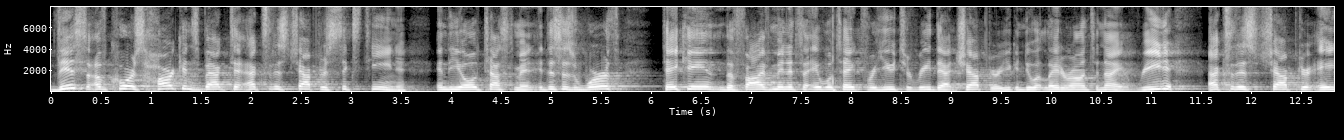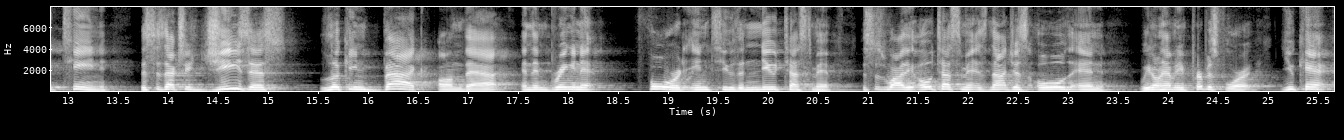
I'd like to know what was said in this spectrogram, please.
This, of course, harkens back to Exodus chapter 16 in the Old Testament. This is worth taking the five minutes that it will take for you to read that chapter. You can do it later on tonight. Read Exodus chapter 18. This is actually Jesus looking back on that and then bringing it forward into the New Testament. This is why the Old Testament is not just old and we don't have any purpose for it. You can't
